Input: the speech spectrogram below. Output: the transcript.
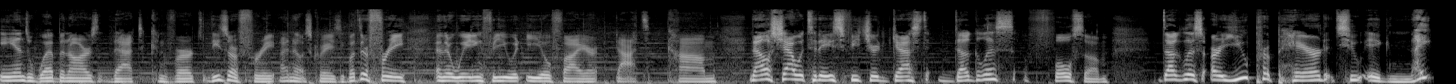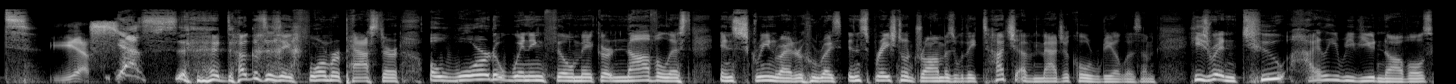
and webinars that convert. These are free. I know it's crazy, but they're free and they're waiting for you at eofire.com. Now let's chat with today's featured guest, Douglas Folsom. Douglas, are you prepared to ignite? Yes. Yes. Douglas is a former pastor, award winning filmmaker, novelist, and screenwriter who writes inspirational dramas with a touch of magical realism. He's written two highly reviewed novels,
